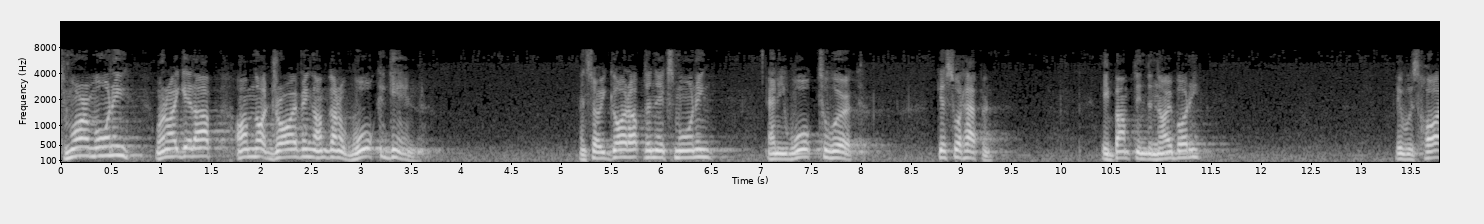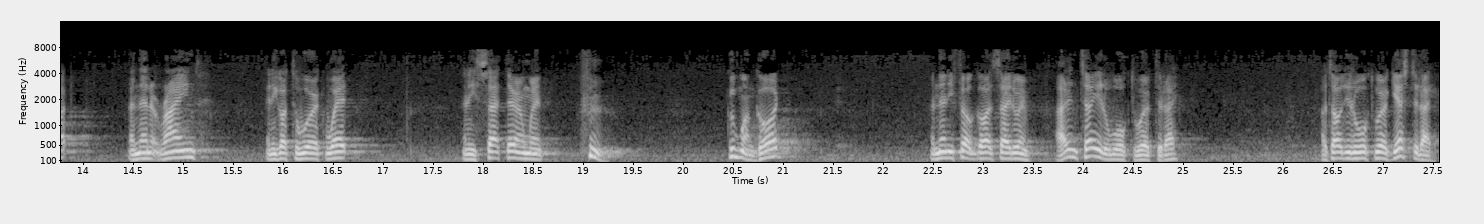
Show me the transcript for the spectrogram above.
Tomorrow morning, when I get up, I'm not driving, I'm going to walk again. And so he got up the next morning and he walked to work. Guess what happened? He bumped into nobody. It was hot, and then it rained, and he got to work wet. And he sat there and went, hmm, good one, God. And then he felt God say to him, I didn't tell you to walk to work today. I told you to walk to work yesterday.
